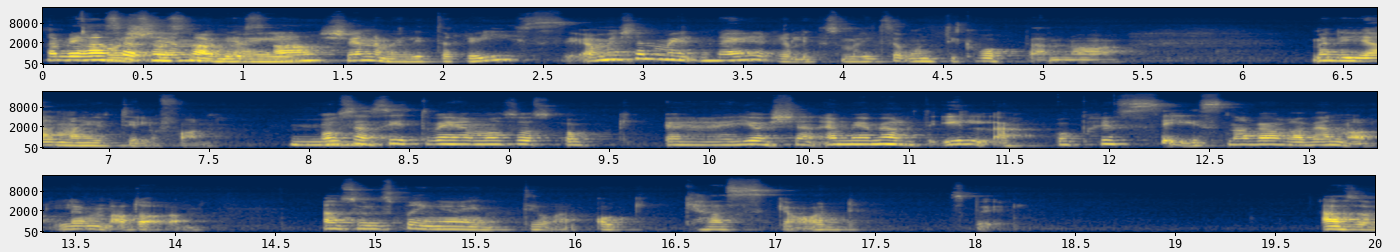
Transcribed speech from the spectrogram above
Ja, vi har sett en snabbis. mig, Ja. kände mig lite risig. Ja, men jag kände mig nere liksom, lite så ont i kroppen. Och, men det gör man ju till och från. Mm. Och sen sitter vi hemma hos oss och jag känner, jag mår lite illa. Och precis när våra vänner lämnar dörren, alltså då springer jag in till toan och kaskadspyr. Alltså,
